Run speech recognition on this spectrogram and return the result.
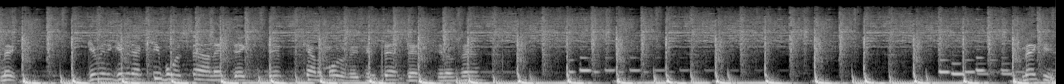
Mick, give me give me that keyboard sound. That that, that kind of motivates me. That, that you know what I'm saying? Mickey,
